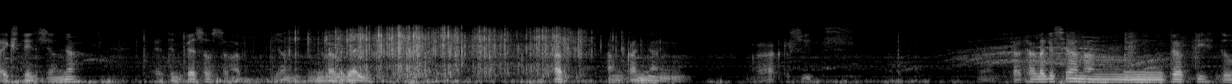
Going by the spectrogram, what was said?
extension niya. 18 pesos ang yan nilalagay. At ang kanyang cracker sheets. Yan. Kakalaga siya ng 30 to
